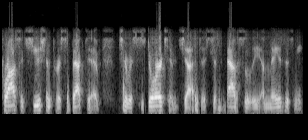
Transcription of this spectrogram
prosecution perspective to restorative justice, just absolutely amazes me.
